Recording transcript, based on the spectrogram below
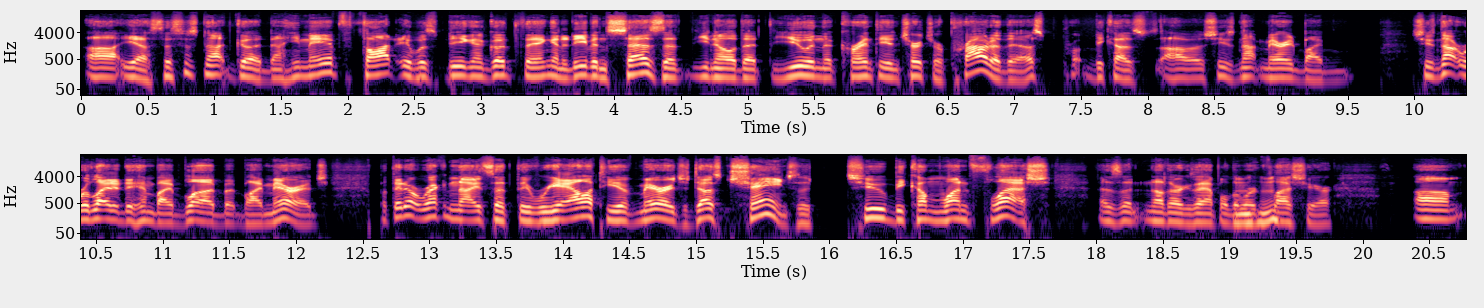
Uh, yes, this is not good. Now he may have thought it was being a good thing, and it even says that you know that you and the Corinthian church are proud of this because uh, she's not married by, she's not related to him by blood, but by marriage. But they don't recognize that the reality of marriage does change. The two become one flesh, as another example of the word flesh here. Um,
